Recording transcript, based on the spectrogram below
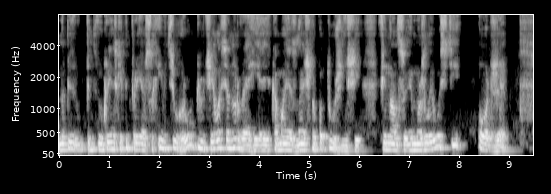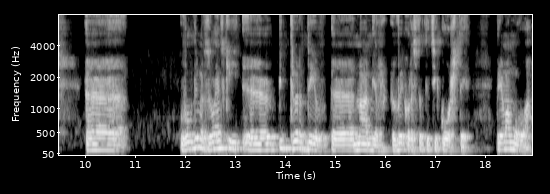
на під, під українських підприємствах, і в цю гру включилася Норвегія, яка має значно потужніші фінансові можливості. Отже, е, Володимир Зеленський е, підтвердив е, намір використати ці кошти. Пряма мова.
